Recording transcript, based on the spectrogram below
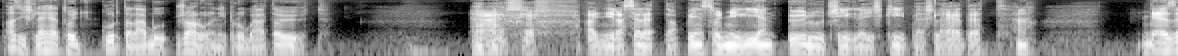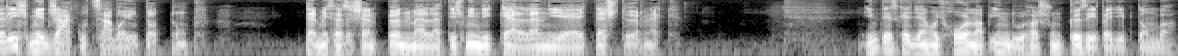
Az is lehet, hogy kurtalábú zsarolni próbálta őt. Hát, annyira szerette a pénzt, hogy még ilyen őrültségre is képes lehetett. De ezzel ismét zsákutcába jutottunk. Természetesen ön mellett is mindig kell lennie egy testőrnek. Intézkedjen, hogy holnap indulhassunk Közép-Egyiptomba.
